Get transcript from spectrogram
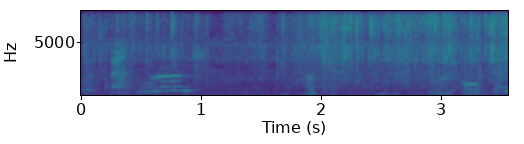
What's that one? Okay. You want to open?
